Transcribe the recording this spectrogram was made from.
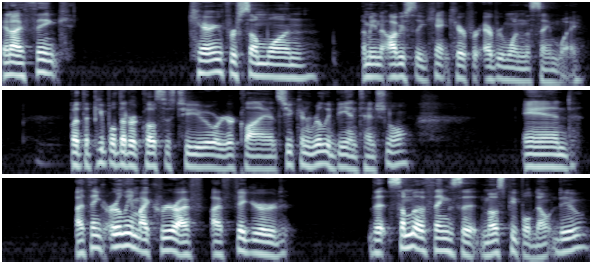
And I think caring for someone I mean, obviously, you can't care for everyone the same way, but the people that are closest to you or your clients, you can really be intentional. And I think early in my career, I've, I've figured that some of the things that most people don't do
